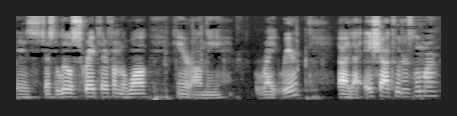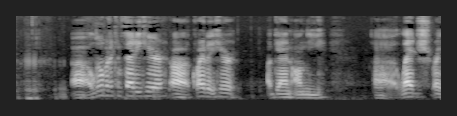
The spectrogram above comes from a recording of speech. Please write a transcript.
It is just a little scrape there from the wall here on the right rear. Uh, you got A-Shock Hooters Lumar. Uh, a little bit of confetti here, uh, quite a bit here, again, on the uh, ledge right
